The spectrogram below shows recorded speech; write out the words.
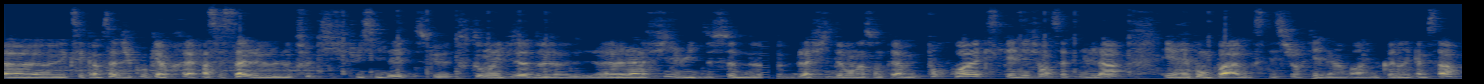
Euh, et que c'est comme ça, du coup, qu'après. Enfin, c'est ça le, truc qui fait suicider, parce que tout au long de l'épisode, euh, la, fille lui la fille demande à son père, mais pourquoi Qu'est-ce qui est différent cette nuit-là? Et il répond pas, donc c'était sûr qu'il allait avoir une connerie comme ça.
